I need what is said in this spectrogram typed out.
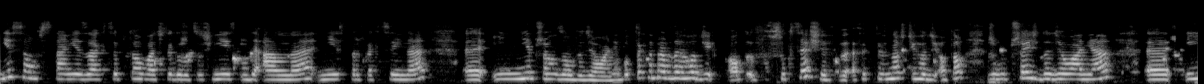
nie są w stanie zaakceptować tego, że coś nie jest idealne, nie jest perfekcyjne, e, i nie przechodzą do działania, bo tak naprawdę chodzi o w sukcesie, w efektywności chodzi o to, żeby przejść do działania e, i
